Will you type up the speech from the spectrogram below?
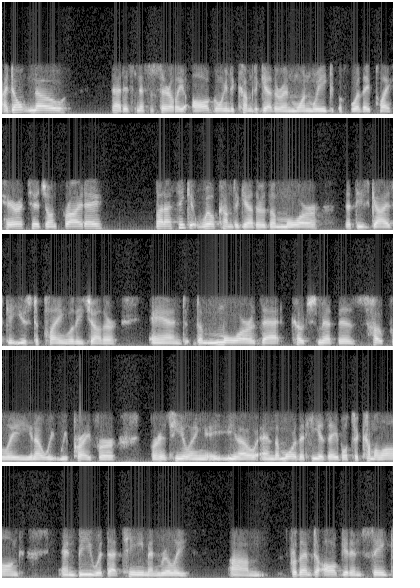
I don't know that it's necessarily all going to come together in one week before they play Heritage on Friday, but I think it will come together the more that these guys get used to playing with each other and the more that Coach Smith is hopefully, you know, we, we pray for, for his healing, you know, and the more that he is able to come along and be with that team and really um, for them to all get in sync,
